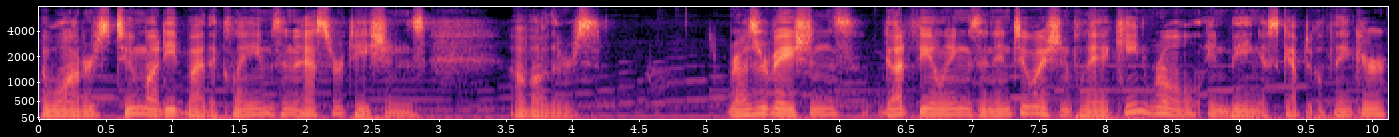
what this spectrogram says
the waters too muddied by the claims and assertions of others. Reservations, gut feelings, and intuition play a keen role in being a skeptical thinker,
